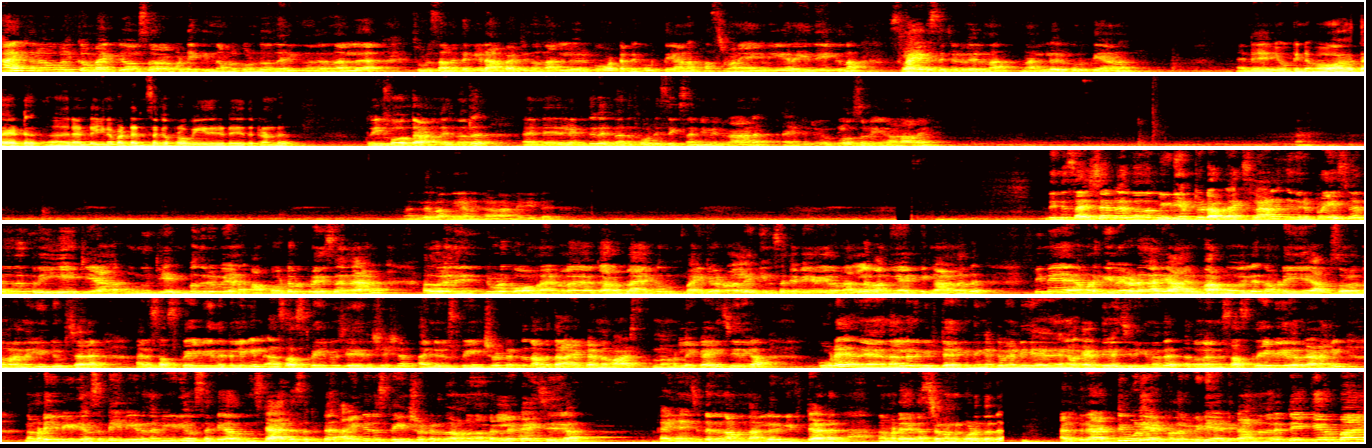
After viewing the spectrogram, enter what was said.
Hi hello welcome back to Avasar robotic ഇന്ന് നമ്മൾ കൊണ്ടുവന്നിരിക്കുന്നത് നല്ല ചൂട് സമയത്തൊക്കെ ഇടാൻ പറ്റുന്ന നല്ലൊരു കോട്ടന്റെ കുർത്തിയാണ്. ഫസ്റ്റ് വണ് ഞാൻ വെയർ ചെയ്തേക്കുന്ന സ്ലൈഡ് സിറ്റഡ് വരുന്ന നല്ലൊരു കുർത്തിയാണ്. എന്റെ യോക്കിന്റെ ഭാഗത്തായിട്ട് രണ്ട് ഇങ്ങനെ ബട്ടൺസ് ഒക്കെ പ്രൊവൈഡ് ചെയ്തിട്ടുണ്ട്. ത്രീ ഫോർത്ത് ആണ് വരുന്നത്. അതിന്റെ ലെങ്ത് വരുന്നത് ഫോർട്ടി സിക്സ് സെന്റിമീറ്റർ ആണ്. അതിന്റെ ഒരു ക്ലോസ് കാണാവേ. നല്ല ഭംഗിയാണ് കാണാൻ വേണ്ടിയിട്ട്. ഇതിന്റെ സൈസ് ആയിട്ട് വരുന്നത് മീഡിയം ടു ഡബിൾ എക്സൽ ആണ് ഇതിന്റെ പ്രൈസ് വരുന്നത് ത്രീ എയ്റ്റി ആണ്. മുന്നൂറ്റി എൺപത് രൂപയാണ്. അഫോർഡബിൾ പ്രൈസ് തന്നെയാണ്. അതുപോലെ ഇതിന്റെ കൂടെ കോമൺ ആയിട്ടുള്ള കളർ ബ്ലാക്കും വൈറ്റും ആയിട്ടുള്ള ലെഗിൻസ് ഒക്കെ വെയർ ചെയ്ത് നല്ല ഭംഗിയായിരിക്കും കാണുന്നത്. പിന്നെ നമ്മുടെ ഗിവയുടെ കാര്യം ആരും മറന്നുപോയില്ല. നമ്മുടെ ഈ ഹൗസ് എന്ന് പറയുന്ന യൂട്യൂബ് ചാനൽ അതിന് സബ്സ്ക്രൈബ് ചെയ്തിട്ടില്ലെങ്കിൽ അത് സബ്സ്ക്രൈബ് ചെയ്തതിനു ശേഷം അതിന്റെ ഒരു സ്ക്രീൻഷോട്ട് എടുത്ത് നമ്മുടെ താഴെ കാണുന്ന വാട്സപ്പ് നമ്പറിലേക്ക് അയച്ചു തരിക കൂടെ നല്ലൊരു ഗിഫ്റ്റ് ആയിരിക്കും നിങ്ങൾക്ക് വേണ്ടി ഞങ്ങൾ കരുതി വെച്ചിരിക്കുന്നത്. അതുപോലെ തന്നെ സബ്സ്ക്രൈബ് ചെയ്തവരാണെങ്കിൽ നമ്മുടെ ഈ വീഡിയോസ് ഡെയിലി ഇടുന്ന വീഡിയോസ് ഒക്കെ അതൊന്ന് സ്റ്റാറ്റസ് ഇട്ടിട്ട് അതിന്റെ ഒരു സ്ക്രീൻഷോട്ട് എടുത്ത് നമ്മുടെ നമ്പറിലേക്ക് അയച്ചു തരിക കഴിഞ്ഞ ആഴ്ച തന്നെ നമ്മൾ നല്ലൊരു ഗിഫ്റ്റ് ആണ് നമ്മുടെ കസ്റ്റമറിന് കൊടുത്തത്. അടുത്തൊരു അടിപൊളിയായിട്ടുള്ള ഒരു വീഡിയോ ആയിട്ട് കാണുന്നവരെ ടേക്ക് കെയർ ബൈ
